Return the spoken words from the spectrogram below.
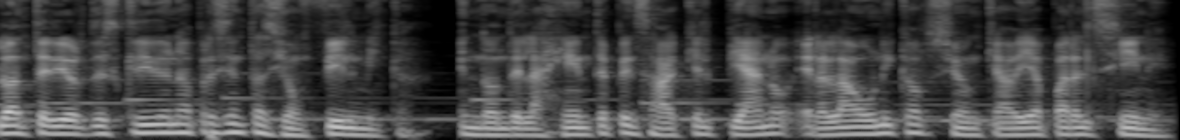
Lo anterior describe una presentación fílmica, en donde la gente pensaba que el piano era la única opción que había para el cine,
